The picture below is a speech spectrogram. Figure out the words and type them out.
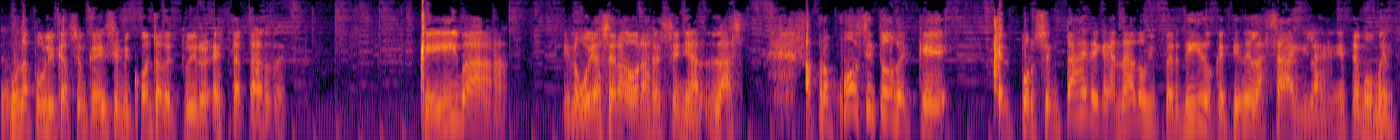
una publicación que hice en mi cuenta de Twitter esta tarde que iba, y lo voy a hacer ahora, a reseñar las, a propósito de que el porcentaje de ganados y perdidos que tienen las águilas en este momento,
